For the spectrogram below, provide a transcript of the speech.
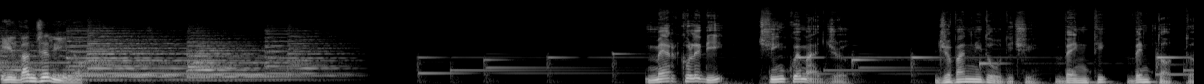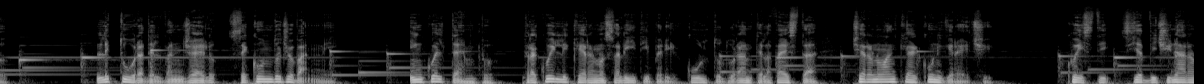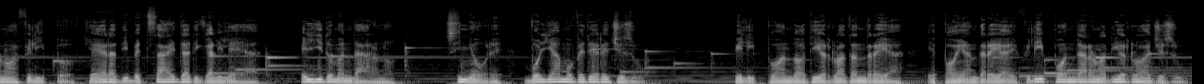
Il Vangelino. Mercoledì 5 maggio. Giovanni 12, 20, 28. Lettura del Vangelo secondo Giovanni. In quel tempo, tra quelli che erano saliti per il culto durante la festa, c'erano anche alcuni greci. Questi si avvicinarono a Filippo, che era di Bezzaida di Galilea, e gli domandarono Signore, vogliamo vedere Gesù. Filippo andò a dirlo ad Andrea e poi Andrea e Filippo andarono a dirlo a Gesù.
